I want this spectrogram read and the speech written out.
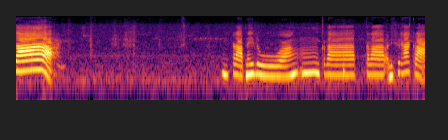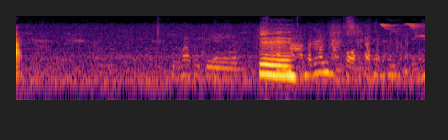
จ้า นี่กราบในหลวง อืมกราบกราบ อันนี้คือท่ากราบถือว่าโอเคโอเควิหารไปที่พระวิหารก่อนกราบพระในพระวิหารกันเนาะ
